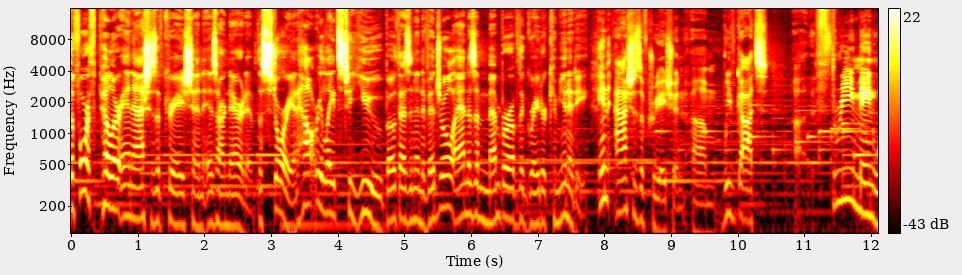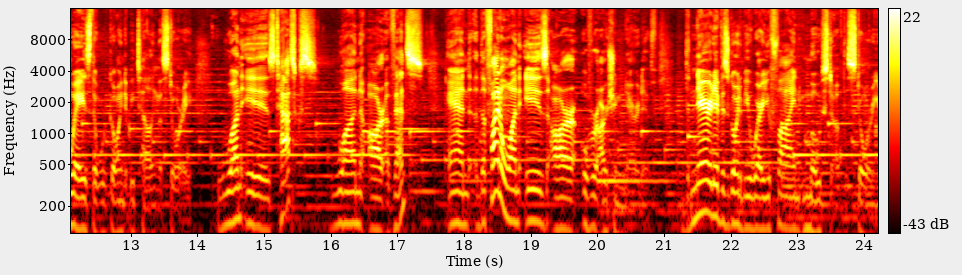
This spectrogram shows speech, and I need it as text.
The fourth pillar in Ashes of Creation is our narrative, the story, and how it relates to you, both as an individual and as a member of the greater community. In Ashes of Creation, um, we've got uh, three main ways that we're going to be telling the story. One is tasks, one are events, and the final one is our overarching narrative. The narrative is going to be where you find most of the story.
